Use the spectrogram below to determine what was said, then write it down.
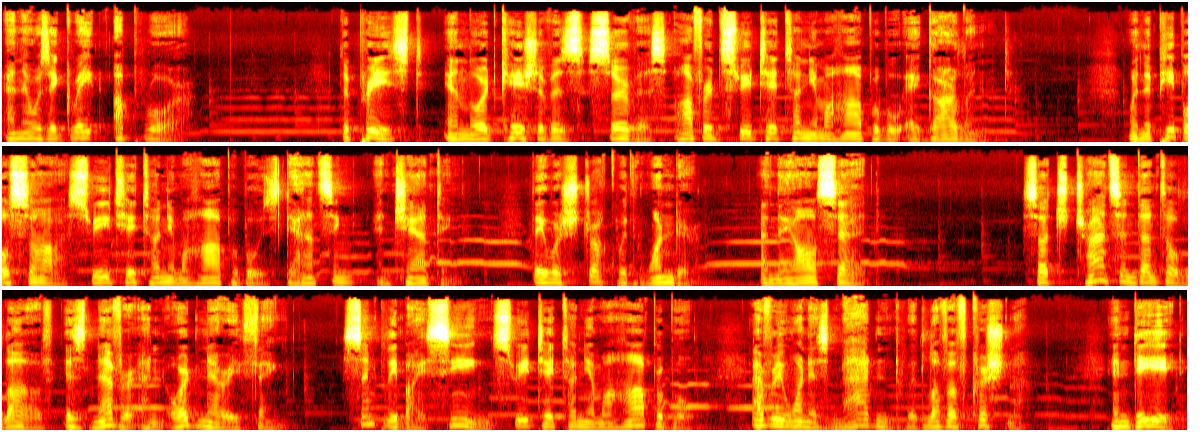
and there was a great uproar. The priest, in Lord Keshava's service, offered Sri Chaitanya Mahaprabhu a garland. When the people saw Sri Chaitanya Mahaprabhu's dancing and chanting, they were struck with wonder, and they all said, Such transcendental love is never an ordinary thing. Simply by seeing Sri Chaitanya Mahaprabhu, everyone is maddened with love of Krishna. Indeed,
